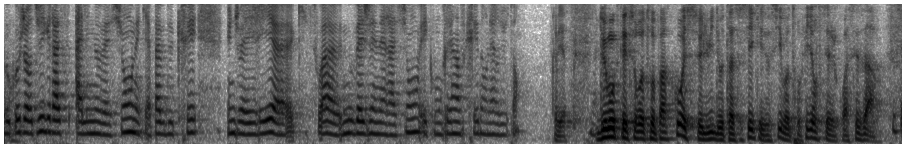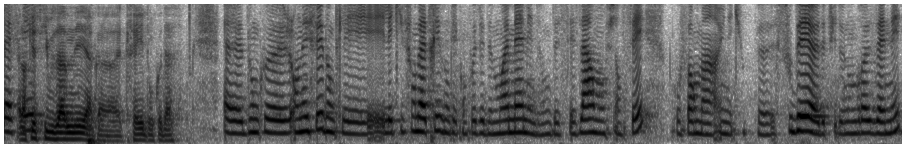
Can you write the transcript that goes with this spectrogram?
Donc aujourd'hui, grâce à l'innovation, on est capable de créer une joaillerie euh, qui soit euh, nouvelle génération et qu'on réinscrit dans l'air du temps. Très bien. Deux mots peut-être sur votre parcours et celui de votre associé qui est aussi votre fiancé, je crois, César. Tout à fait. Alors qu'est-ce qui vous a amené à créer donc Audace? Euh, donc, en effet, donc l'équipe fondatrice donc, est composée de moi-même et donc de César, mon fiancé. on forme une équipe soudée depuis de nombreuses années.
